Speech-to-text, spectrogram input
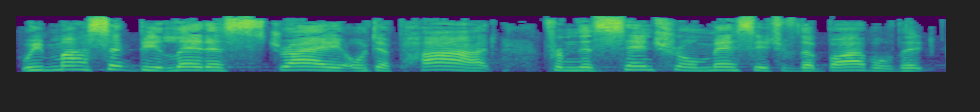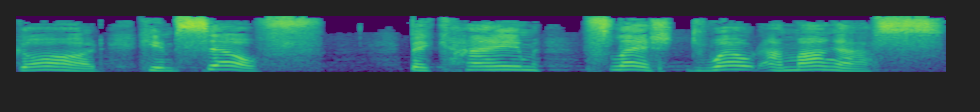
We mustn't be led astray or depart from the central message of the Bible that God Himself became flesh, dwelt among us,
